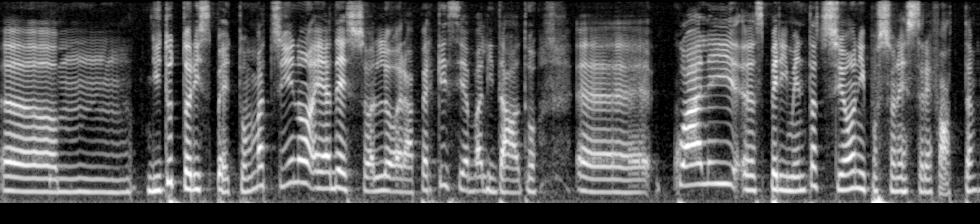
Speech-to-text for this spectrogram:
ehm, di tutto rispetto un vaccino e adesso allora perché sia validato, eh, quali eh, sperimentazioni possono essere fatte?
